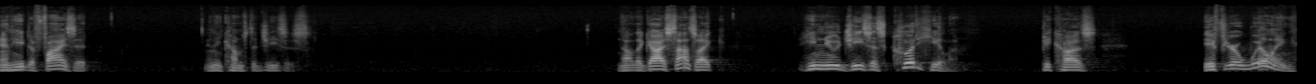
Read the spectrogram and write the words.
and he defies it, and he comes to Jesus. Now, the guy sounds like he knew Jesus could heal him because if you're willing,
